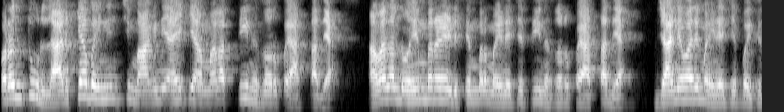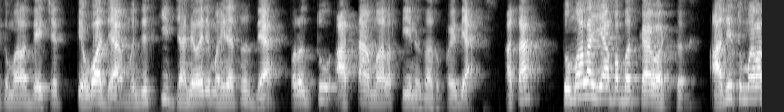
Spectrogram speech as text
परंतु लाडक्या बहिणींची मागणी आहे की आम्हाला तीन हजार रुपये आत्ता द्या. आम्हाला नोव्हेंबर आणि डिसेंबर महिन्याचे तीन हजार रुपये आत्ता द्या. जानेवारी महिन्याचे पैसे तुम्हाला द्यायचे तेव्हा द्या. म्हणजेच की जानेवारी महिन्यातच द्या परंतु आता आम्हाला तीन हजार रुपये द्या. आता तुम्हाला याबाबत काय वाटतं? आधी तुम्हाला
